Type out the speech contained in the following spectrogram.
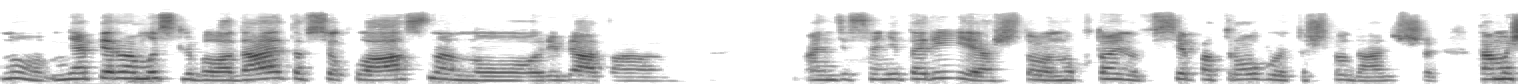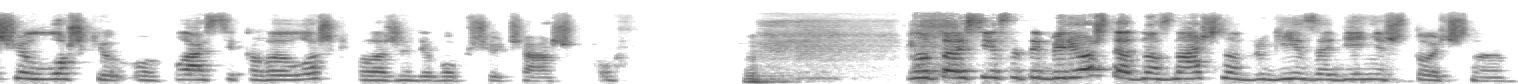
ну, у меня первая мысль была, да, это все классно, но, ребята, антисанитария, что, ну, кто, все потрогают, и что дальше? Там еще и ложки, пластиковые ложки положили в общую чашку. Ну, то есть, если ты берешь, ты однозначно другие заденешь точно.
